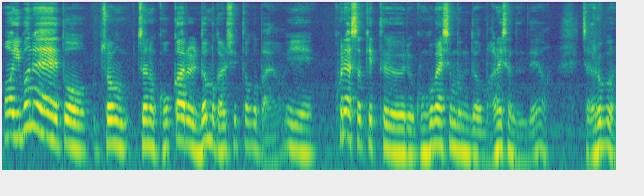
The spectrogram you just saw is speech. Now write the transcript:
어, 이번에도 좀 저는 고가를 넘어갈 수 있다고 봐요. 이 코리아 서키트를 궁금해하신 분도 많으셨는데요. 자 여러분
